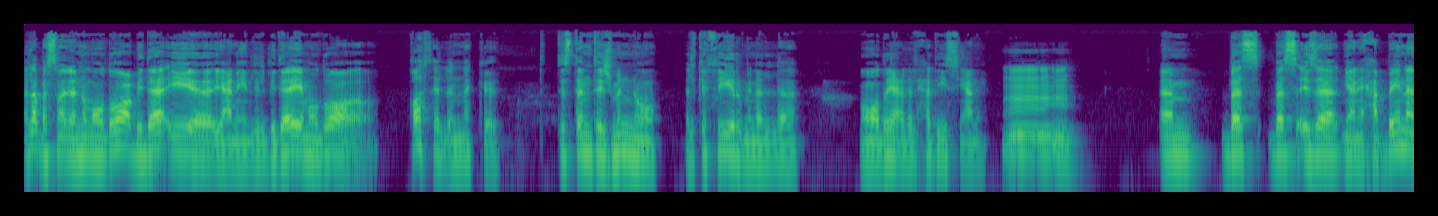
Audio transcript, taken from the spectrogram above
لا بس لأنه موضوع بدائي يعني للبداية موضوع قاتل إنك تستنتج منه الكثير من المواضيع للحديث يعني. أم بس بس إذا يعني حبينا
